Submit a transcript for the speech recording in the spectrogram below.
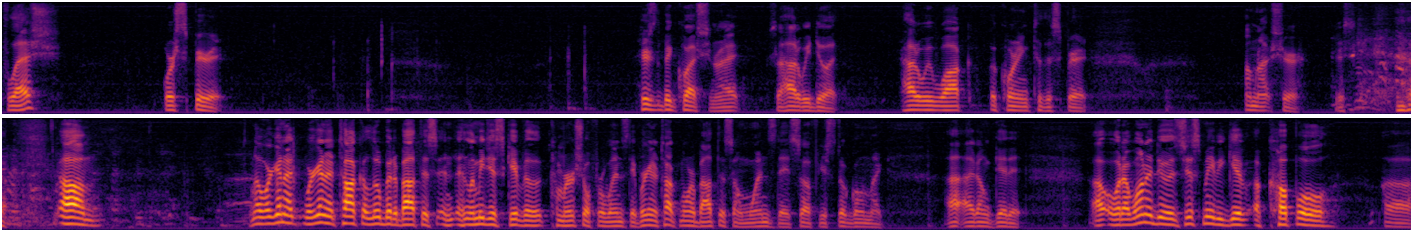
flesh or spirit. Here's the big question, right? So, how do we do it? How do we walk according to the Spirit? I'm not sure. um, no, we're gonna we're gonna talk a little bit about this, and, and, let me just give a commercial for Wednesday. We're gonna talk more about this on Wednesday. So if you're still going like, I, I don't get it, uh, what I want to do is just maybe give a couple uh,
